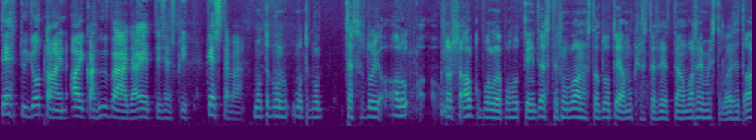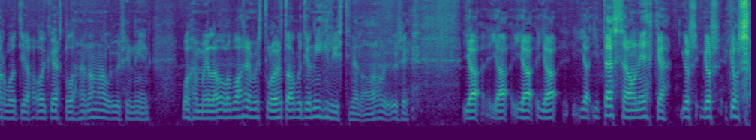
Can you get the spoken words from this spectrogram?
tehty jotain aika hyvää ja eettisesti kestävää. Mutta kun, mutta kun tässä tuli alu, tuossa alkupuolella puhuttiin tästä sun vanhasta toteamuksesta, se, että on vasemmistolaiset arvot ja oikeistolainen analyysi, niin voihan meillä olla vasemmistolaiset arvot ja nihilistinen analyysi. Ja, ja, ja, ja, ja, ja tässä on ehkä, jos, jos, jos,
